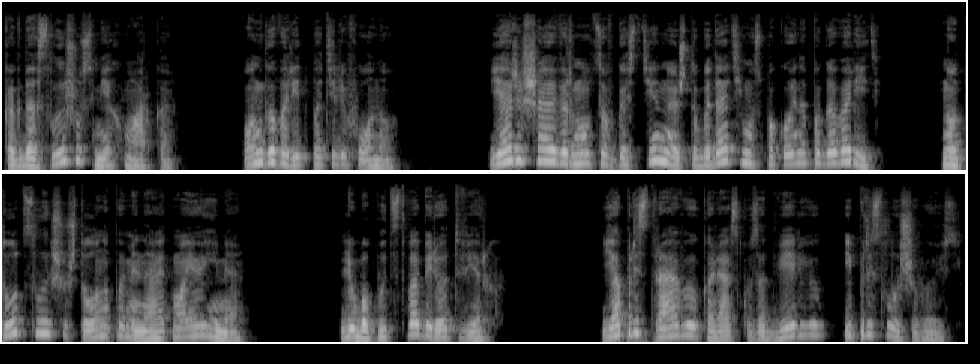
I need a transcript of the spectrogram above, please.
когда слышу смех Марка. Он говорит по телефону. Я решаю вернуться в гостиную, чтобы дать ему спокойно поговорить, но тут слышу, что он упоминает мое имя. Любопытство берет вверх. Я пристраиваю коляску за дверью и прислушиваюсь.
